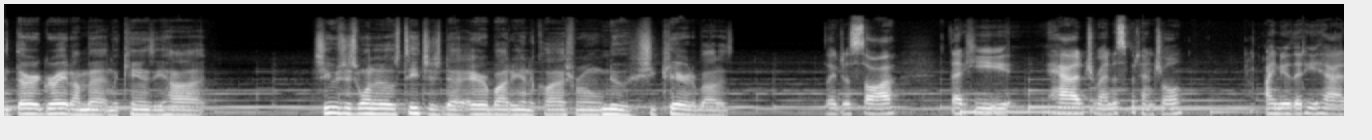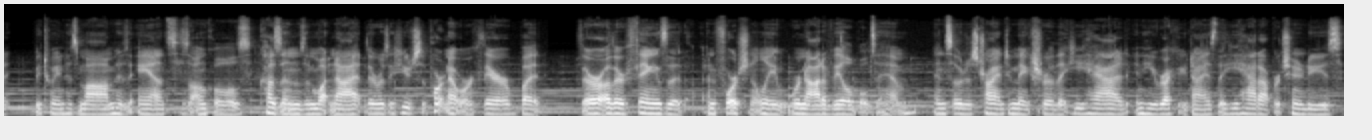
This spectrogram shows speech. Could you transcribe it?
In third grade, I met Mackenzie Hyde. She was just one of those teachers that everybody in the classroom knew she cared about us. I just saw that he had tremendous potential. I knew that he had, between his mom, his aunts, his uncles, cousins, and whatnot, there was a huge support network there, but there are other things that unfortunately were not available to him. And so just trying to make sure that he had and he recognized that he had opportunities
